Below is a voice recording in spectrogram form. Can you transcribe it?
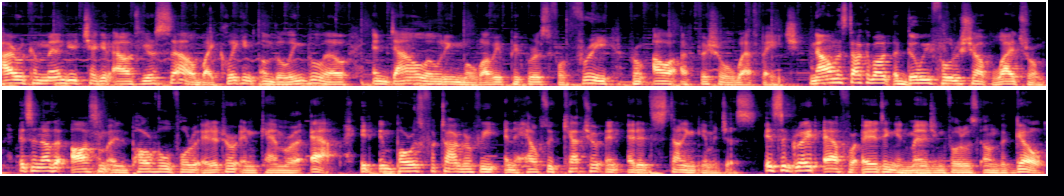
I recommend you check it out yourself by clicking on the link below and downloading Movavi PicVerse for free from our official webpage. Now let's talk about Adobe Photoshop Lightroom. It's another awesome and powerful photo editor and camera app. It empowers photography and helps you capture and edit stunning images. It's a great app for editing and managing photos on the go.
